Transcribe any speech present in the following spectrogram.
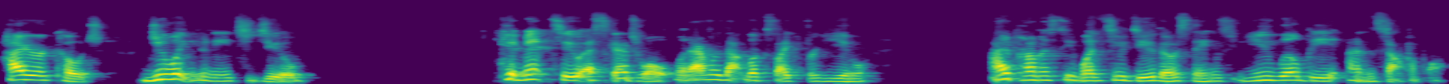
hire a coach, do what you need to do, commit to a schedule, whatever that looks like for you. I promise you, once you do those things, you will be unstoppable.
